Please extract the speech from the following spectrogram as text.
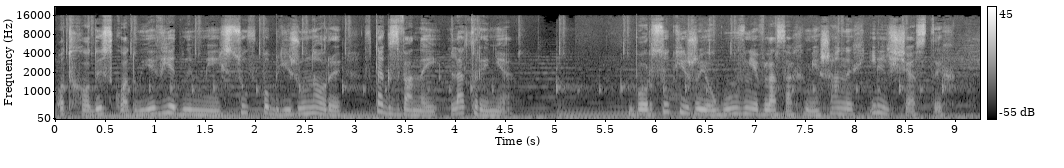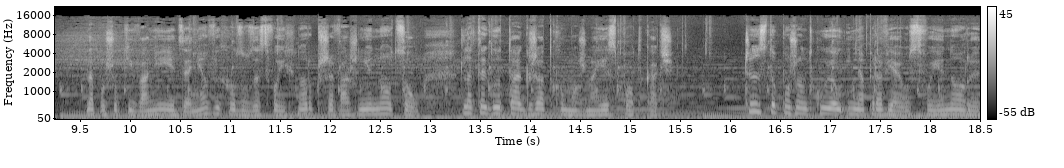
Odchody składuje w jednym miejscu w pobliżu nory, w tak zwanej latrynie. Borsuki żyją głównie w lasach mieszanych i liściastych. Na poszukiwanie jedzenia wychodzą ze swoich nor przeważnie nocą, dlatego tak rzadko można je spotkać. Często porządkują i naprawiają swoje nory,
